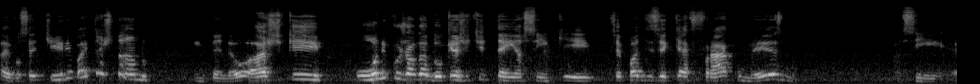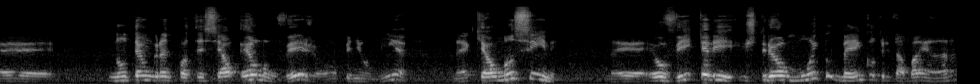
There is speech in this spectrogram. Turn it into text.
aí você tira e vai testando. entendeu? Acho que o único jogador que a gente tem, assim, que você pode dizer que é fraco mesmo, assim, é, não tem um grande potencial, eu não vejo, é uma opinião minha, né, que é o Mancini. Né? Eu vi que ele estreou muito bem contra o Itabaiana,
